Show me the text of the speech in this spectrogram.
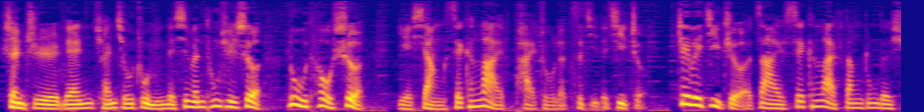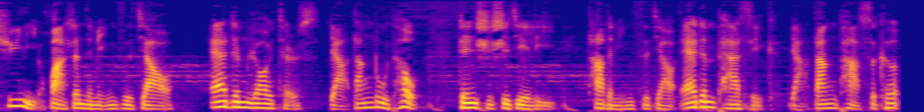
甚至连全球著名的新闻通讯社路透社也向 Second Life 派驻了自己的记者。这位记者在 Second Life 当中的虚拟化身的名字叫 Adam Reuters，亚当路透。真实世界里。他的名字叫 Adam Pasick 亚当帕斯科。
